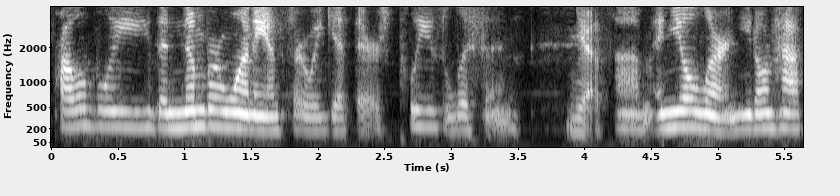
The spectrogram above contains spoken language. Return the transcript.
probably the number one answer we get there is please listen. Yes. Um, and you'll learn. You don't have,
